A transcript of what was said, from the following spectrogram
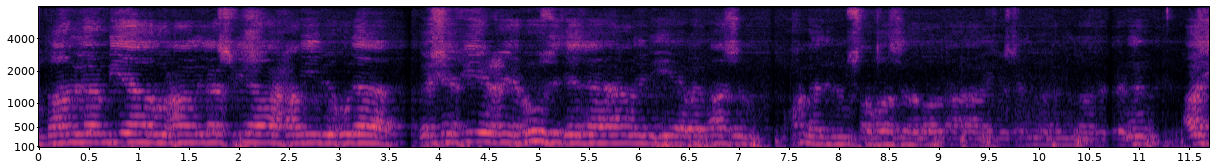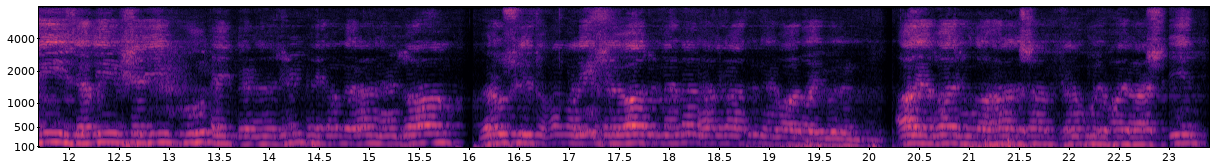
Burhanül Esfiya, Habibi Huda ve Şefii Ruzi Cezâ'ani bihi Ebel Kasım, Muhammed'in Mustafa sallallahu teala aleyhi ve sellem Efendimiz Hazretlerinin aziz, latif, şerif, ruh teyiplerine, cemil peygamberan, ezam ve Resulü Tuhan aleyhi selavatü mennan hazretlerinin evadayı bölün. Ali Ezvacı Mudahara Sahabe-i Kiram Kulefai Raşidin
